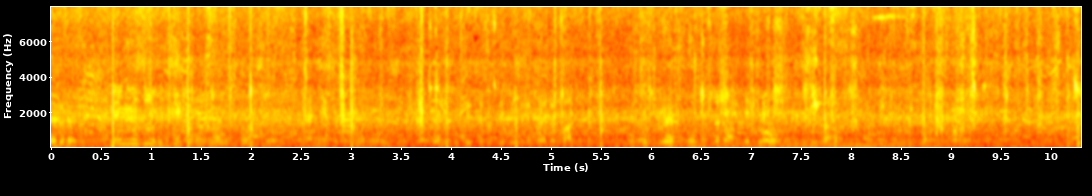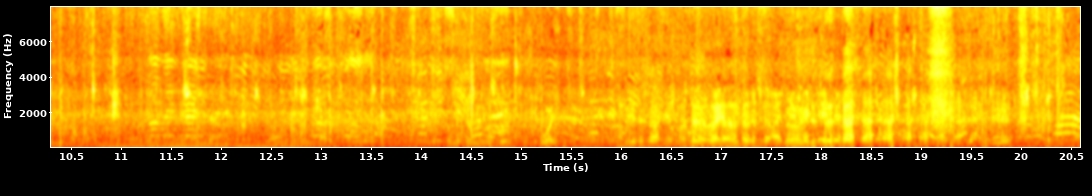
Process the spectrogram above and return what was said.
Я внизу, тихо. Да нет, Ой, ну не держать, ну не держать.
